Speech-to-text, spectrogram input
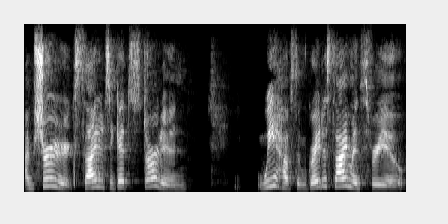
I'm sure you're excited to get started. We have some great assignments for you.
